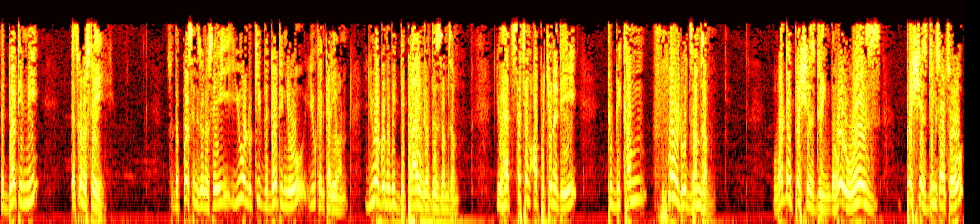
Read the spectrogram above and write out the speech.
The dirt in me, that's going to stay. So the person is going to say, you want to keep the dirt in you, you can carry on. You are going to be deprived of this zamzam. You had such an opportunity to become filled with zamzam. What a precious drink. The whole world's precious drinks also,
